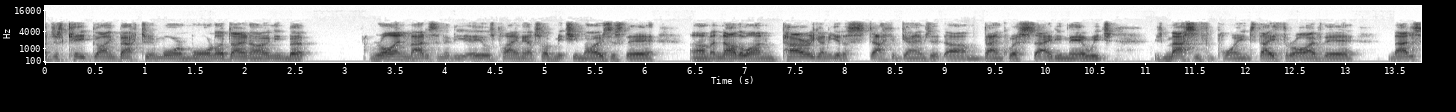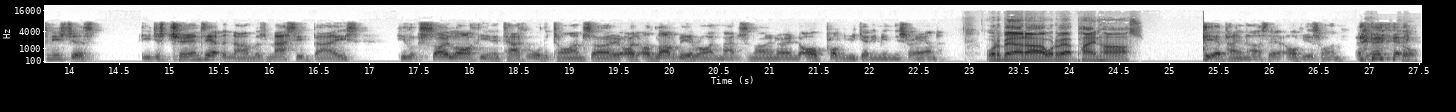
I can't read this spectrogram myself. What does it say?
I just keep going back to him more and more, and I don't own him, but Ryan Matterson at the Eels playing outside Mitchy Moses there. Um, another one. Parra are going to get a stack of games at um, Bankwest Stadium there, which is massive for points. They thrive there. Matterson is just he just churns out the numbers, massive base. He looks so likely in attack all the time. So I'd, I'd love to be a Ryan Matterson owner, and I'll probably get him in this round. What about uh, what about Payne Haas? Yeah, Payne Haas, yeah, obvious one. yeah, cool.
